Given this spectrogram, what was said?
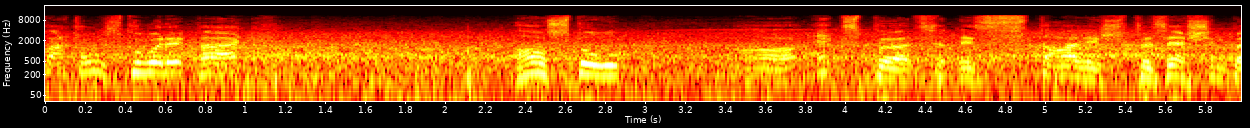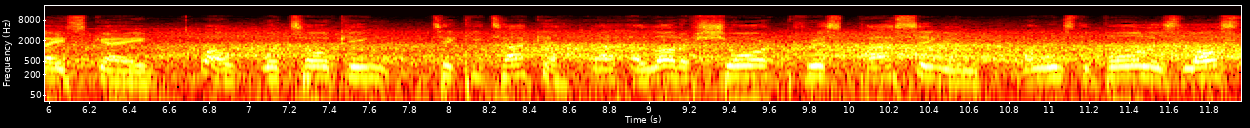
Battles to win it back. Arsenal are experts at this stylish possession-based game. Well, we're talking tiki-taka, a lot of short, crisp passing, and once the ball is lost,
